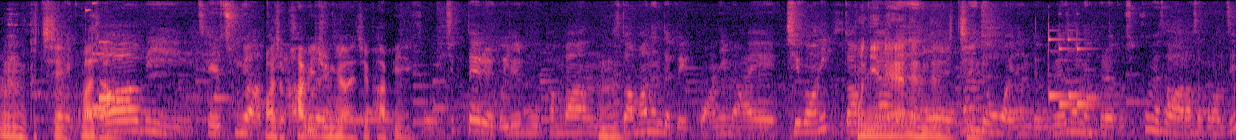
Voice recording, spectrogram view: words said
음, 그치. 그러니까 맞아. 밥이 제일 중요하지. 맞아, 밥이 중요하지, 밥이. 뭐 식대를 뭐 일부 반반 음. 부담하는 데도 있고 아니면 아예 직원이 부담을 본인이 해야 해야 되는 데도 있지. 하는 경우가 있는데 우리 회사는 그래도 식품회사라서 그런지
